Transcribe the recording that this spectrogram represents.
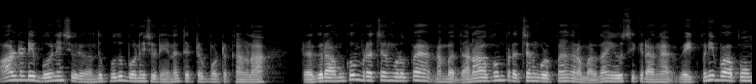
ஆல்ரெடி புவனேஸ்வரி வந்து புது புவனேஸ்வரி என்ன திட்டம் போட்டிருக்காங்கன்னா ரகுராமுக்கும் பிரச்சனை கொடுப்பேன் நம்ம தனாவுக்கும் பிரச்சனை கொடுப்பேங்கிற மாதிரி தான் யோசிக்கிறாங்க. வெயிட் பண்ணி பார்ப்போம்.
